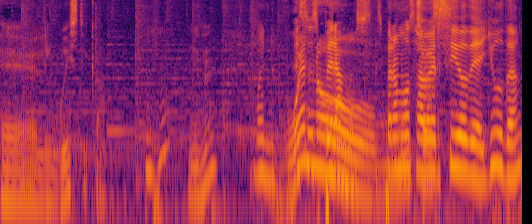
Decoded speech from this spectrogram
eh, lingüística. Ujú. Bueno, eso Bueno, esperamos. Esperamos haber sido de ayuda.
